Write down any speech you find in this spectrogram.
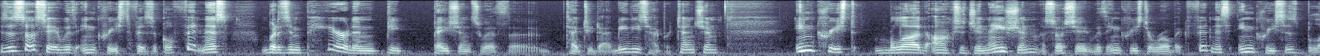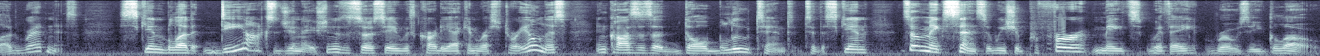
is associated with increased physical fitness, but is impaired in patients with uh, type 2 diabetes, hypertension. Increased blood oxygenation, associated with increased aerobic fitness, increases blood redness. Skin blood deoxygenation is associated with cardiac and respiratory illness, and causes a dull blue tint to the skin, so it makes sense that we should prefer mates with a rosy glow.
